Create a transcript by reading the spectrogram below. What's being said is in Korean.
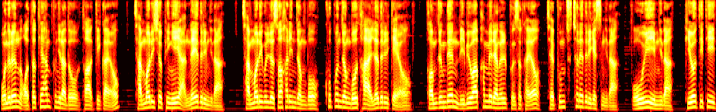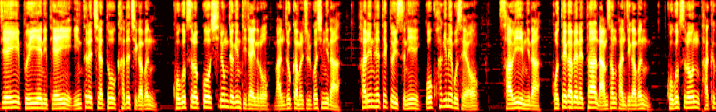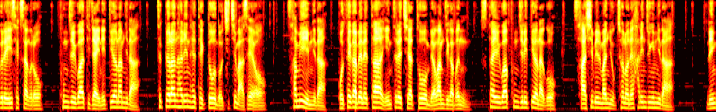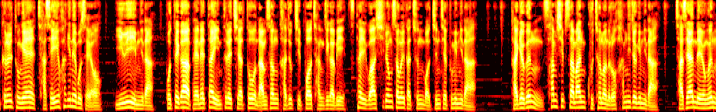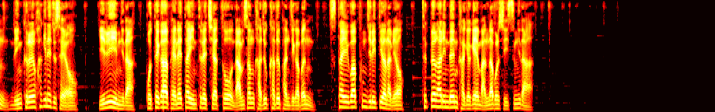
오늘은 어떻게 한 푼이라도 더 아낄까요? 잔머리 쇼핑이 안내해드립니다. 잔머리 굴려서 할인 정보, 쿠폰 정보 다 알려드릴게요. 검증된 리뷰와 판매량을 분석하여 제품 추천해드리겠습니다. 5위입니다. BOTTJ VNETA 인트레치아토 카드 지갑은 고급스럽고 실용적인 디자인으로 만족감을 줄 것입니다. 할인 혜택도 있으니 꼭 확인해보세요. 4위입니다. 보테가 베네타 남성 반지갑은 고급스러운 다크그레이 색상으로 품질과 디자인이 뛰어납니다. 특별한 할인 혜택도 놓치지 마세요. 3위입니다. 보테가 베네타 인트레치아토 명암 지갑은 스타일과 품질이 뛰어나고 41만 6천원에 할인 중입니다. 링크를 통해 자세히 확인해보세요. 2위입니다. 보테가 베네타 인트레치아토 남성 가죽 지퍼 장지갑이 스타일과 실용성을 갖춘 멋진 제품입니다. 가격은 34만 9천원으로 합리적입니다. 자세한 내용은 링크를 확인해주세요. 1위입니다. 보테가 베네타 인트레치아토 남성 가죽 카드 반지갑은 스타일과 품질이 뛰어나며 특별 할인된 가격에 만나볼 수 있습니다.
